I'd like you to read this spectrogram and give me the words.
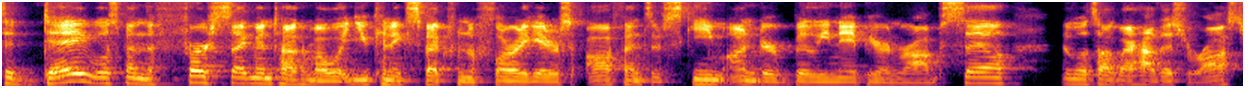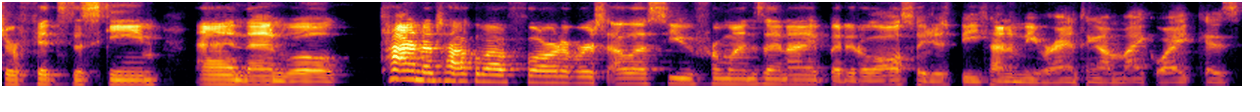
Today, we'll spend the first segment talking about what you can expect from the Florida Gators offensive scheme under Billy Napier and Rob Sale. Then we'll talk about how this roster fits the scheme. And then we'll kind of talk about Florida versus LSU from Wednesday night, but it'll also just be kind of me ranting on Mike White because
